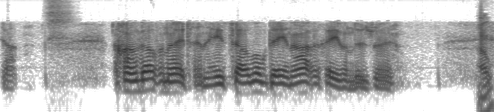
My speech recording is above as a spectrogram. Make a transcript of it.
ja. Daar gaan we wel vanuit. En hij heeft zelf ook DNA gegeven, dus... Uh, oh.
